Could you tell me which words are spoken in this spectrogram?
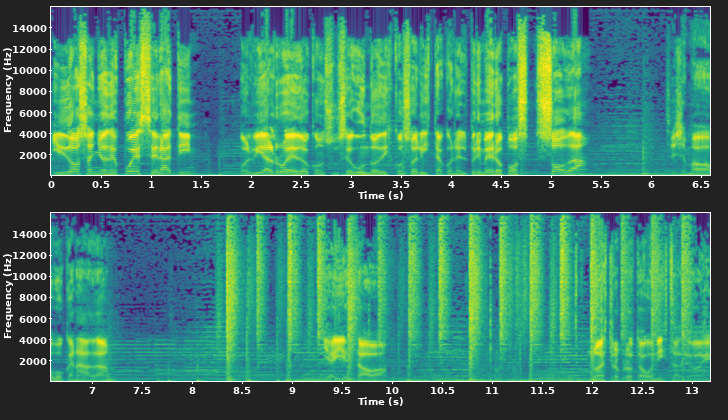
y dos años después Cerati volvía al ruedo con su segundo disco solista, con el primero post Soda, se llamaba Bocanada, y ahí estaba nuestro protagonista de hoy.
